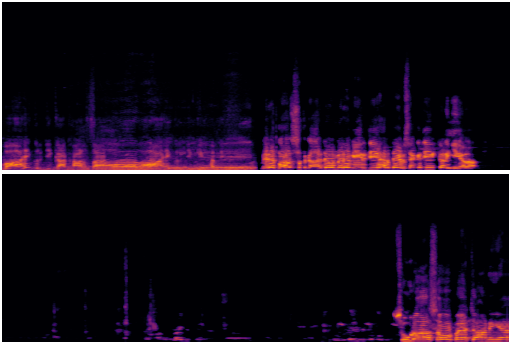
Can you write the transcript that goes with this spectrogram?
ਵਾਹਿਗੁਰੂ ਜੀ ਕਾ ਖਾਲਸਾ, ਵਾਹਿਗੁਰੂ ਜੀ ਕੀ ਫਤਿਹ। ਮੇਰੇ ਬਹੁਤ ਸਤਿਕਾਰਯੋਗ ਮੇਰੇ ਵੀਰ ਜੀ, ਹਰਦੇਵ ਸਿੰਘ ਜੀ ਘਣੀਏ ਵਾਲਾ। सूरा सो पहचानिए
